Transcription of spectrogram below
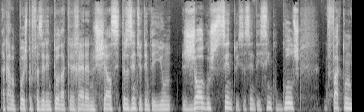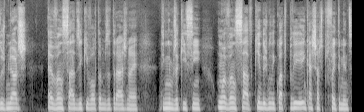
acaba depois por fazer em toda a carreira no Chelsea 381 jogos, 165 golos. De facto, um dos melhores avançados. E aqui voltamos atrás, não é? Tínhamos aqui sim um avançado que em 2004 podia encaixar-se perfeitamente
